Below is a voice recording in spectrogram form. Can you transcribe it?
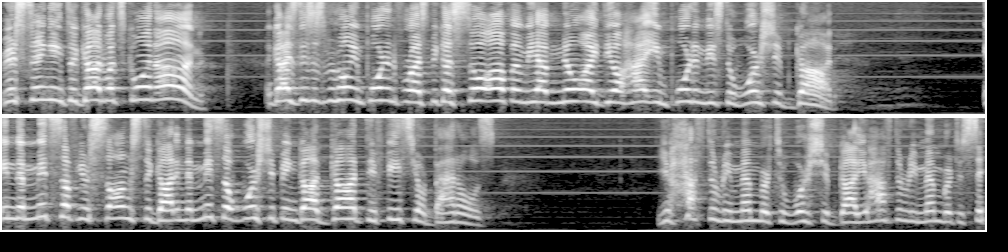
We're singing to God, what's going on? And guys, this is really important for us because so often we have no idea how important it is to worship God. In the midst of your songs to God, in the midst of worshiping God, God defeats your battles. You have to remember to worship God. You have to remember to say,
